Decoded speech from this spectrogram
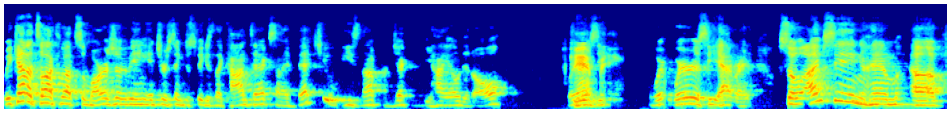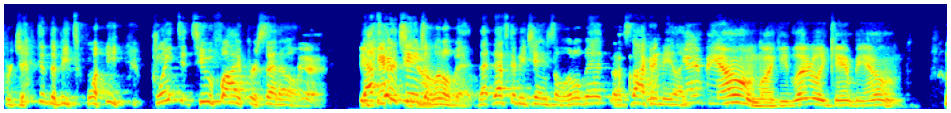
we kind of talked about Samardzija being interesting just because of the context. And I bet you he's not projected to be high owned at all. Where is he- where, where is he at right? So I'm seeing him uh, projected to be 20.25% owned. Yeah. That's going to change a little bit. That, that's going to be changed a little bit, but it's not going to be He like can't be owned. Like he literally can't be owned.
